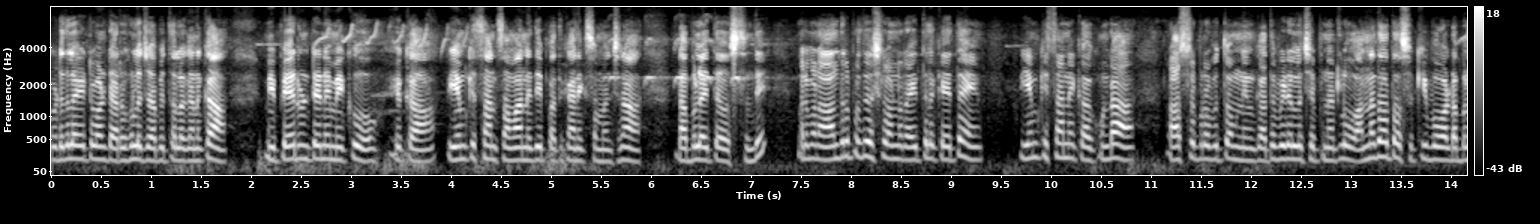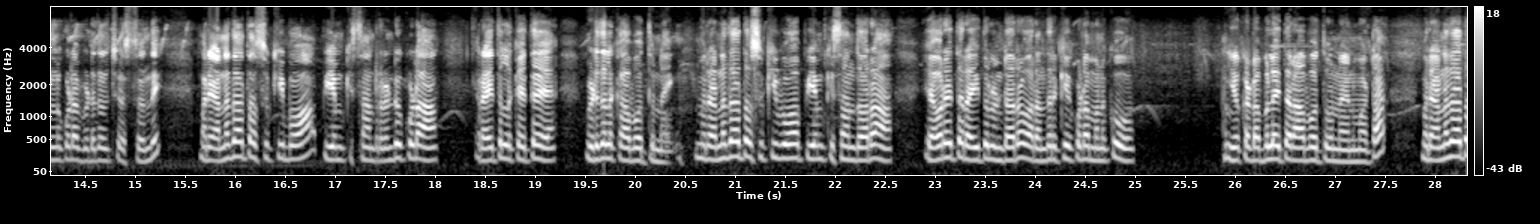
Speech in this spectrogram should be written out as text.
విడుదలయ్యేటువంటి అర్హుల జాబితాలో కనుక మీ పేరుంటేనే మీకు ఈ యొక్క పిఎం కిసాన్ సమాన్ నిధి పథకానికి సంబంధించిన డబ్బులు అయితే వస్తుంది. మరి మన ఆంధ్రప్రదేశ్లో ఉన్న రైతులకైతే పిఎం కిసానే కాకుండా రాష్ట్ర ప్రభుత్వం నేను గత వీడియోలో చెప్పినట్లు అన్నదాత సుఖీభవ డబ్బులను కూడా విడుదల చేస్తుంది. మరి అన్నదాత సుఖీభవ పిఎం కిసాన్ రెండు కూడా రైతులకైతే విడుదల కాబోతున్నాయి. మరి అన్నదాత సుఖీభవ పిఎం కిసాన్ ద్వారా ఎవరైతే రైతులు ఉంటారో వారందరికీ కూడా మనకు ఈ యొక్క డబ్బులు అయితే రాబోతున్నాయన్నమాట. మరి అన్నదాత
